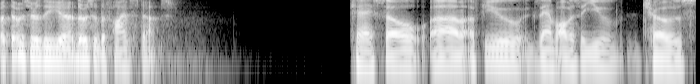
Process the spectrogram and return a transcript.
But those are the uh, those are the five steps. Okay, so uh, a few examples. Obviously, you chose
